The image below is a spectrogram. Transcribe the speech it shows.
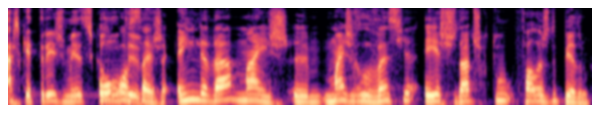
Acho que é 3 meses que ele Ou, não ou teve. seja, ainda dá mais, eh, mais relevância a estes dados que tu falas de Pedro.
